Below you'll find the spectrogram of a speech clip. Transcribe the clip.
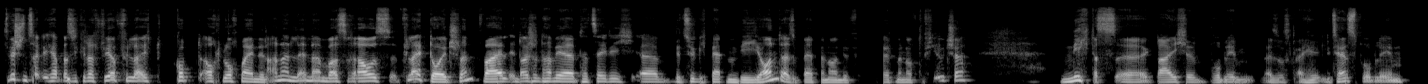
zwischenzeitlich hat man sich gedacht, ja, vielleicht kommt auch noch mal in den anderen Ländern was raus, vielleicht Deutschland, weil in Deutschland haben wir ja tatsächlich äh, bezüglich Batman Beyond, also Batman, on the, Batman of the Future, nicht das äh, gleiche Problem, also das gleiche Lizenzproblem,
